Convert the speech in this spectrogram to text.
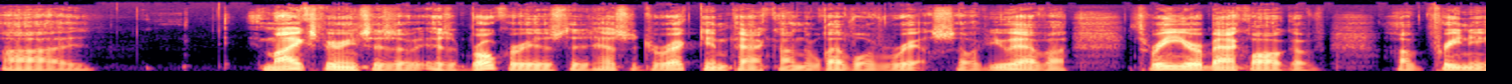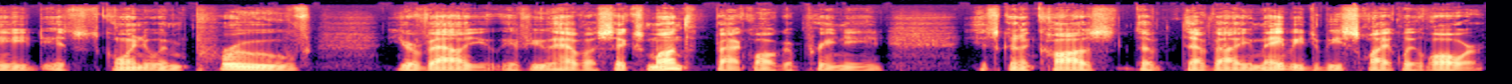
uh, my experience as a as a broker is that it has a direct impact on the level of risk. So, if you have a three year backlog of of pre need, it's going to improve your value. If you have a six month backlog of pre need, it's going to cause the, that value maybe to be slightly lower.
